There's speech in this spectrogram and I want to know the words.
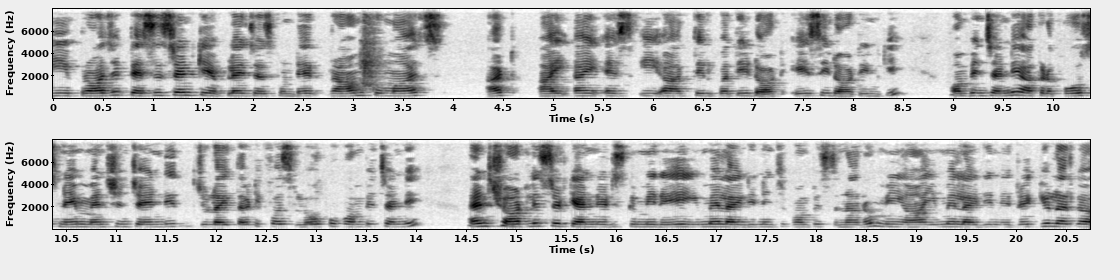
ఈ ప్రాజెక్ట్ అసిస్టెంట్కి అప్లై చేసుకుంటే Ram Kumars at IISER Tirupati dot AC dot ఇన్కి పంపించండి. అక్కడ పోస్ట్ నేమ్ మెన్షన్ చేయండి. జూలై థర్టీ ఫస్ట్ లోపు పంపించండి. అండ్ షార్ట్ లిస్టెడ్ క్యాండిడేట్స్కి మీరు ఏ ఈమెయిల్ ఐడి నుంచి పంపిస్తున్నారో. మీ ఆ ఈమెయిల్ ఐడిని రెగ్యులర్గా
